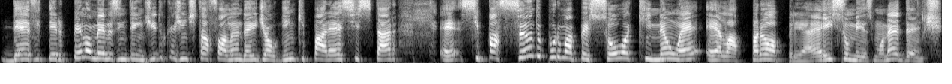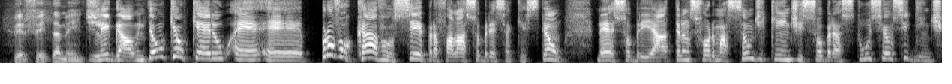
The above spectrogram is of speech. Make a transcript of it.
deve ter pelo menos entendido que a gente está falando aí de alguém que parece estar é, se passando por uma pessoa que não é ela própria. É isso mesmo, né, Dante? Perfeitamente. Legal. Então, o que eu quero é, é provocar você para falar sobre essa questão, né, sobre a transformação de Kant sobre astúcia, é o seguinte:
